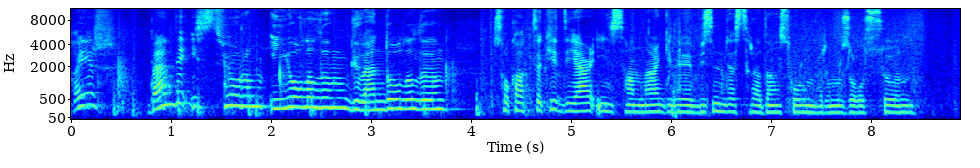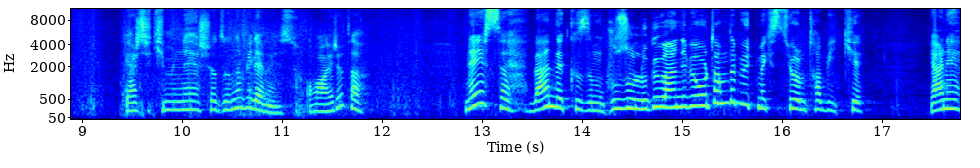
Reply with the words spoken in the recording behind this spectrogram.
Hayır, ben de istiyorum iyi olalım, güvende olalım. Sokaktaki diğer insanlar gibi bizim de sıradan sorunlarımız olsun. Gerçi kimin ne yaşadığını bilemeyiz, o ayrı da. Neyse, ben de kızımı huzurlu, güvenli bir ortamda büyütmek istiyorum tabii ki. Yani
